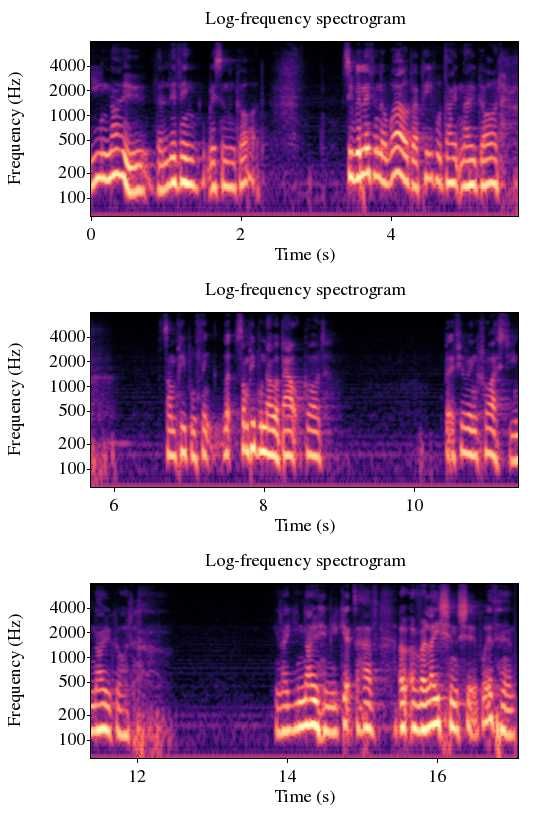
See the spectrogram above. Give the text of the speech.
you know the living, risen God. See, we live in a world where people don't know God. Some people think that some people know about God. But if you're in Christ, you know God. You know, you know Him. You get to have a, a relationship with Him.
